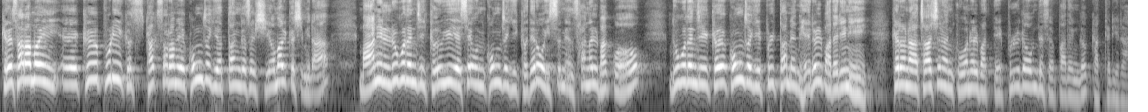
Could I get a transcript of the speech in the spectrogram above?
그 사람의 그 불이 그각 사람의 공적이었다는 것을 시험할 것입니다. 만일 누구든지 그 위에 세운 공적이 그대로 있으면 상을 받고 누구든지 그 공적이 불타면 해를 받으리니 그러나 자신은 구원을 받되 불 가운데서 받은 것 같으리라.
